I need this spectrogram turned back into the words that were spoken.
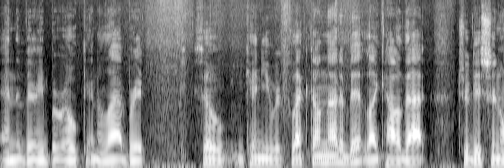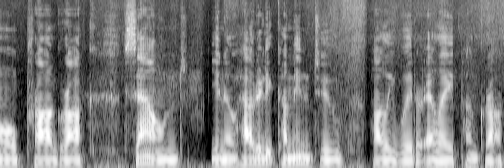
and the very baroque and elaborate so, can you reflect on that a bit? Like how that traditional prog rock sound, you know, how did it come into Hollywood or LA punk rock?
